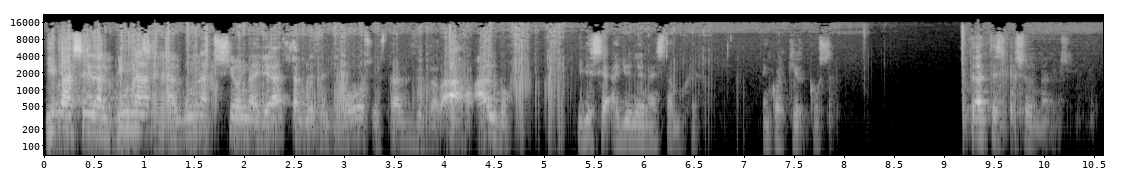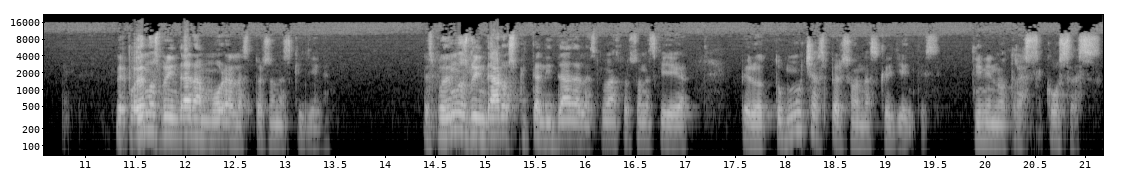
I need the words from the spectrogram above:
iba a hacer alguna, alguna acción allá, tal vez de negocios, tal vez de trabajo, algo. Y dice, ayuden a esta mujer en cualquier cosa. Eso, hermanos. Le podemos brindar amor a las personas que llegan. Les podemos brindar hospitalidad a las personas que llegan pero tú, muchas personas creyentes tienen otras cosas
